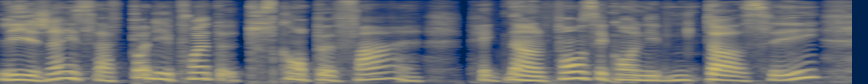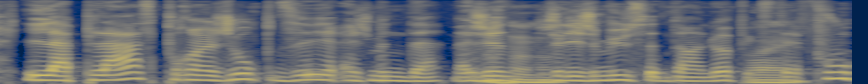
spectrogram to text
les gens, ils ne savent pas des fois tout ce qu'on peut faire. Fait que dans le fond, c'est qu'on est venu tasser la place pour un jour pour dire je mets une dent. Imagine, je l'ai jamais eu cette dent-là, c'était fou.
